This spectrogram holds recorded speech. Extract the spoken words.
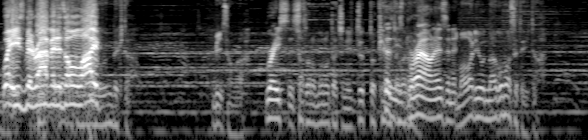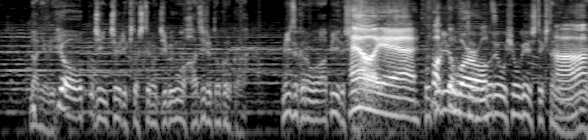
Wait, he's been rapping his whole life. Racist. Because he's brown, isn't it? Yo. Hell yeah! Fuck the world! Uh,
